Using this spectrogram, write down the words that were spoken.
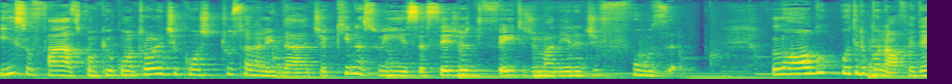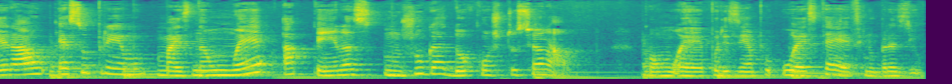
Isso faz com que o controle de constitucionalidade aqui na Suíça seja feito de maneira difusa. Logo, o Tribunal Federal é supremo, mas não é apenas um julgador constitucional, como é, por exemplo, o STF no Brasil.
